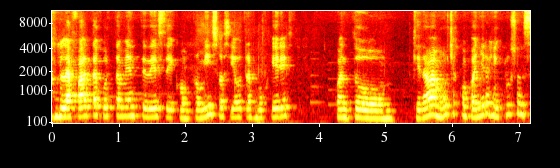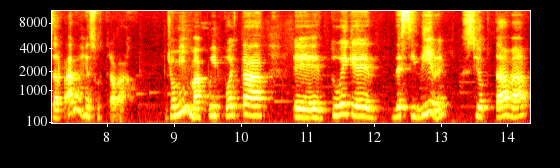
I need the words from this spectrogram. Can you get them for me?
la falta justamente de ese compromiso hacia otras mujeres, cuanto quedaban muchas compañeras incluso encerradas en sus trabajos. Yo misma fui puesta, eh, tuve que decidir si optaba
